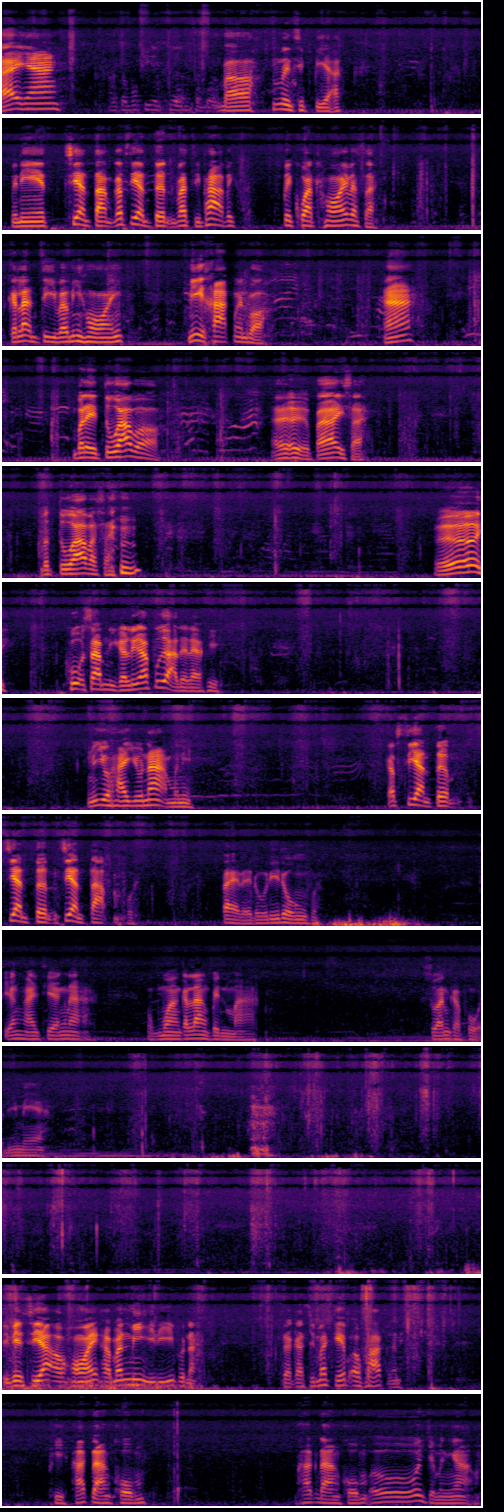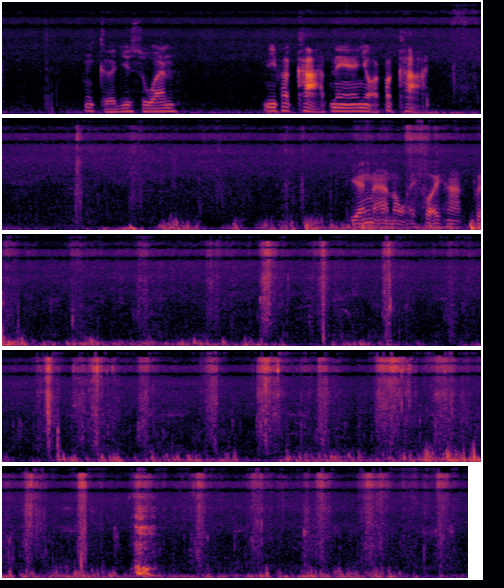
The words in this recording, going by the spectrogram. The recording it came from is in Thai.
ไปยังเอาตัวพวกเปลี่ยนเครื่องสมบูรณ์บอมันเป็นสิเปียกวันนี้เสี้ยนต่ำกับเสี้ยนเตินว่าสิผ้าไปไปขวัดห้อยว่าสะการันตีว่ามีห้อย มีคักแมันบ่ฮะบ่ได้ตัวบ่เออไปสะบ่ตัวว่าสันเอ้ยคู่ซ้ำนี่ก็เหลือเปื้อเลยแหละพี่ มีอยู่ไฮอยู่หน้ามือนี่กับเสียนเติมเสียนเติมเสียนตับไปเลยดูดีดงเทียงหายเทียงหน้าหมกมวงกำลังเป็นหมากสวนกับโพดดีแม่สิไปเสียเอาหอยค่ะ มันมีอีดีพุ่นนะแต่กสิมาเก็บเอาพักอันนี้พี่พักด่างคม พักด่างคมโอ้ยจะมันงาม มันเกิดอยู่สวน มีผักขาดแน่หยอดผักขาดเทียงนาหน่อยคอยหักเพื่อน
